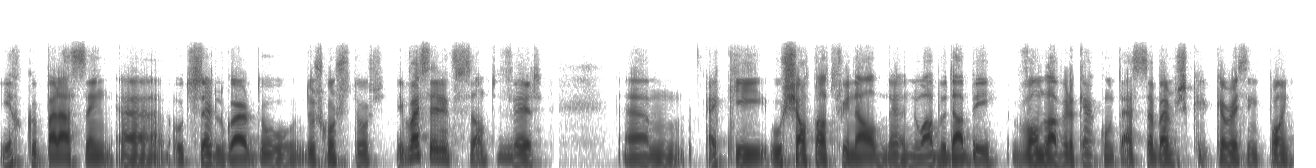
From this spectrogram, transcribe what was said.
E recuperassem uh, o terceiro lugar do, dos construtores. E vai ser interessante ver um, aqui o shout-out final né, no Abu Dhabi. Vamos lá ver o que, é que acontece. Sabemos que, que a Racing Point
